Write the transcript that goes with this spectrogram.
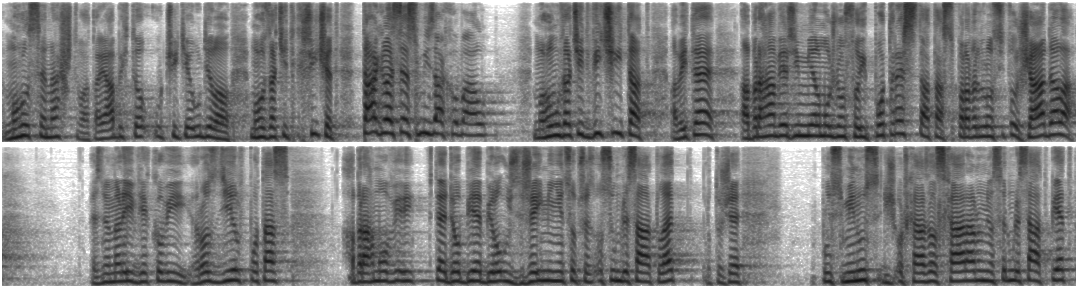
mohl se naštvat. A já bych to určitě udělal. Mohl začít křičet, takhle se mi zachoval. Mohl mu začít vyčítat. A víte, Abraham, věřím, měl možnost ho i potrestat. A spravedlnost si to žádala. Vezmeme-li věkový rozdíl v potaz, Abrahamovi v té době bylo už zřejmě něco přes 80 let, protože plus minus, když odcházel z Cháránu, měl 75.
